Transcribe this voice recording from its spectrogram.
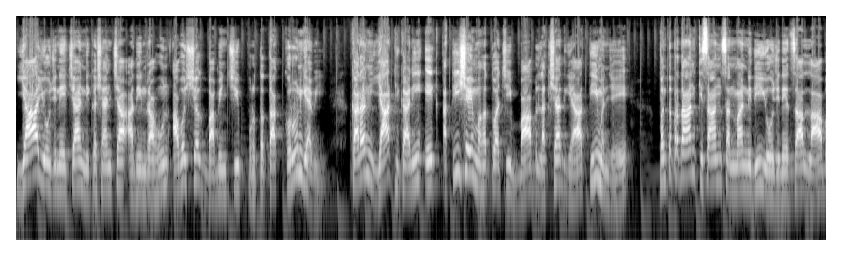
या योजनेच्या निकषांच्या अधीन राहून आवश्यक बाबींची पूर्तता करून घ्यावी. कारण या ठिकाणी एक अतिशय महत्त्वाची बाब लक्षात घ्या ती म्हणजे पंतप्रधान किसान सन्मान निधी योजनेचा लाभ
